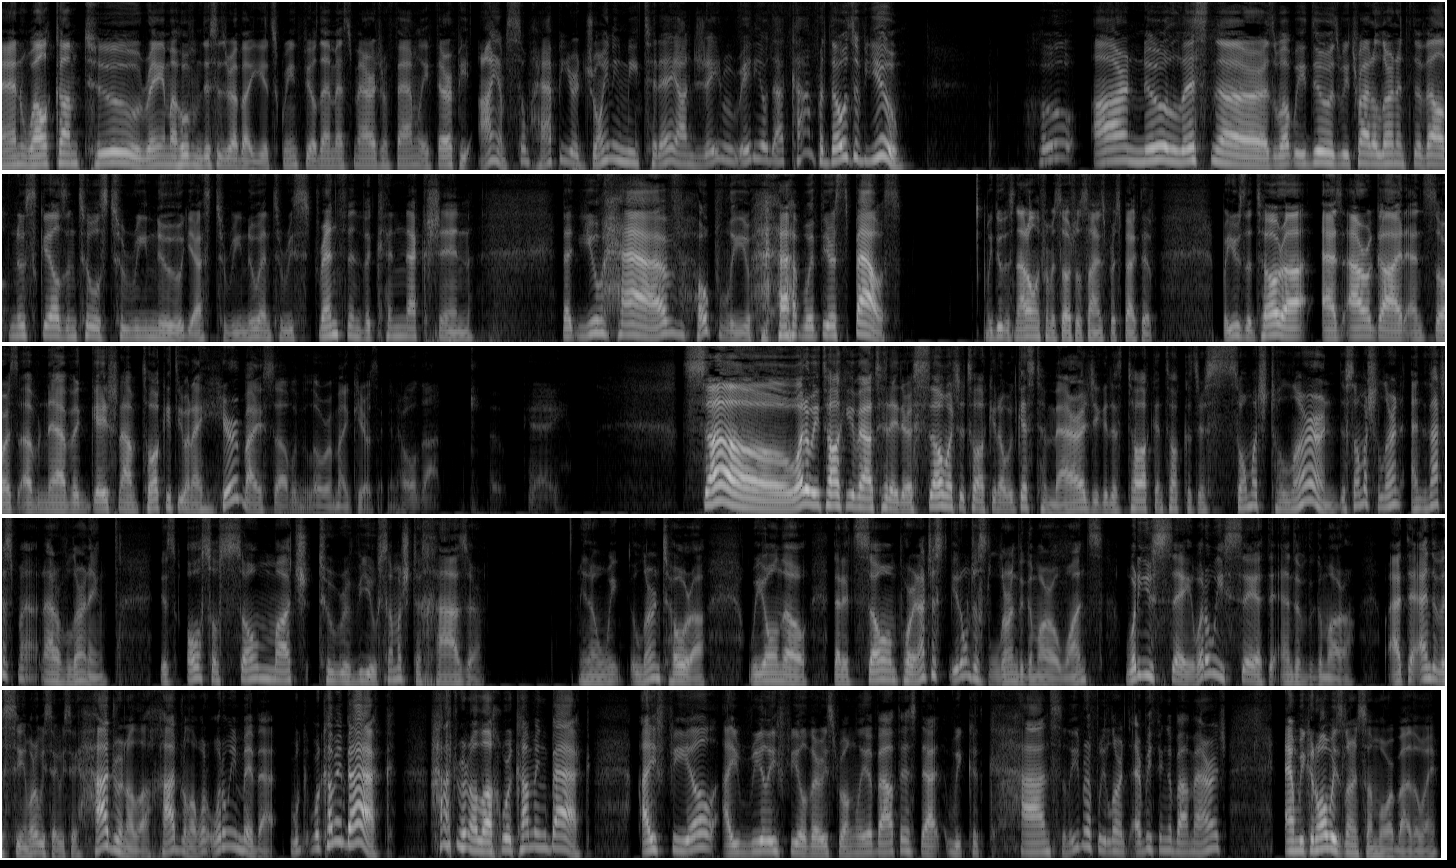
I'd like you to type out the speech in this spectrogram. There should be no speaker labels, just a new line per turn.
And welcome to Ray Mahuvim. This is Rabbi Yitz Greenfield, MS Marriage and Family Therapy. I am so happy you're joining me today on jrootradio.com. For those of you who are new listeners, what we do is we try to learn and to develop new skills and tools to renew, yes, to renew and to re- strengthen the connection that you have, hopefully you have, with your spouse. We do this not only from a social science perspective, but use the Torah as our guide and source of navigation. I'm talking to you and I hear myself. Let me lower my mic here a second. Hold on. Okay. So, what are we talking about today? There's so much to talk. You know, it gets to marriage, you could just talk and talk because there's so much to learn. There's so much to learn, and not just out of learning, there's also so much to review, so much to chazer. You know, we learn Torah, we all know that it's so important. Not just you don't just learn the Gemara once. What do you say? What do we say at the end of the Gemara? At the end of a scene, what do we say? We say Hadran Alach, Hadran Alach. What, what do we mean that? We're, we're coming back. Hadran Alach, we're coming back. I feel, I really feel very strongly about this that we could constantly, even if we learned everything about marriage, and we can always learn some more, by the way.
